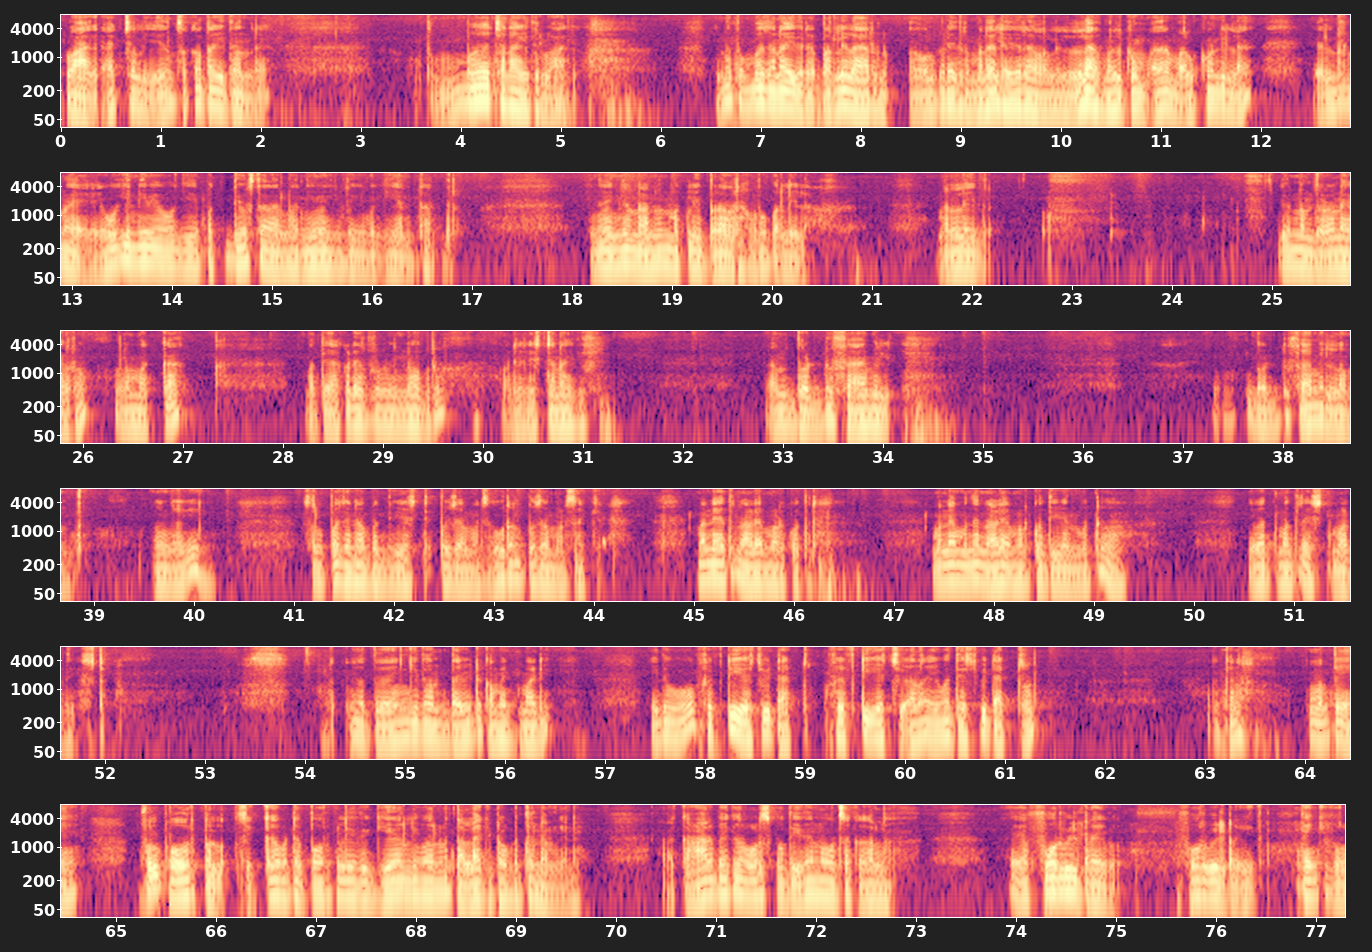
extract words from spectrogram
ವ್ಲಾಗ್ ಆ್ಯಕ್ಚುಲಿ ಏನು ಸಖತ್ತಾಗಿತ್ತು ಅಂದರೆ ತುಂಬ ಚೆನ್ನಾಗಿತ್ತು ವ್ಲಾಗ್ ಇನ್ನೂ ತುಂಬ ಜನ ಇದ್ದಾರೆ ಬರಲಿಲ್ಲ ಯಾರೂ ಒಳಗಡೆ ಇದ್ದರು ಮನೇಲಿ ಇದ್ದಾರೆ ಅವರೆಲ್ಲ ಮಲ್ಕೊಂ ಅಂದರೆ ಮಲ್ಕೊಂಡಿಲ್ಲ. ಎಲ್ಲರೂ ಹೋಗಿ, ನೀವೇ ಹೋಗಿ ಪಕ್ಕ ದೇವಸ್ಥಾನ ಅಲ್ವಾ, ನೀವೇ ಹೋಗಿ ಹೋಗಿ ಅಂತ ಅಂದರು. ಇನ್ನು, ಇನ್ನೂ ನನ್ನ ಮಕ್ಳು ಇಬ್ಬರು ಅವ್ರೆ, ಅವರು ಬರಲಿಲ್ಲ. ಮನೇಲೇ ಇದ್ದರು ಇವ್ರು ನಮ್ಮ ದೊಡ್ಡಣ್ಣಯವರು ನಮ್ಮ ಅಕ್ಕ, ಮತ್ತು ಆ ಕಡೆ ಇನ್ನೊಬ್ಬರು ನೋಡಿ ಎಷ್ಟು ಚೆನ್ನಾಗಿದ್ದೀವಿ ನಮ್ಮ ದೊಡ್ಡ ಫ್ಯಾಮಿಲಿ. ದೊಡ್ಡ ಫ್ಯಾಮಿಲಿ ನಮ್ಮದು ಹಂಗಾಗಿ ಸ್ವಲ್ಪ ಜನ ಬಂದ್ವಿ ಅಷ್ಟೇ ಪೂಜೆ ಮಾಡ್ಸಿ, ಊರಲ್ಲಿ ಪೂಜೆ ಮಾಡ್ಸೋಕ್ಕೆ. ಮನೆ ಹತ್ರ ನಾಳೆ ಮಾಡ್ಕೋತಾರೆ. ಮನೆ ಮುಂದೆ ನಾಳೆ ಮಾಡ್ಕೋತೀವಿ ಅಂದ್ಬಿಟ್ಟು ಇವತ್ತು ಮಾತ್ರ ಇಷ್ಟು ಮಾಡಿದ್ವಿ ಅಷ್ಟೆ. ಇವತ್ತು ಹೆಂಗಿದೆ ಅಂತ ದಯವಿಟ್ಟು ಕಮೆಂಟ್ ಮಾಡಿ. ಇದು fifty H B tractor fifty H ಅಂದರೆ ಐವತ್ತು ಎಚ್ ಬಿ ಟ್ಯಾಕ್ಟ್ರು ಓಕೆನಾ ಮತ್ತು ಫುಲ್ ಪವರ್ಫುಲ್ಲು ಸಿಕ್ಕಾಪಟ್ಟೆ ಪವರ್ಫುಲ್ ಇದು ಗೇರ್ ಲಿವರ್ನು ತಳ್ಳಾಕಿಟ್ಟೋಗ್ಬಿಡುತ್ತೆ ನಮಗೇನೆ. ಆ ಕಾರ್ ಬೇಕಾದ್ರೆ ಓಡಿಸ್ಬೋದು, ಇದನ್ನು ಓಡ್ಸೋಕ್ಕಾಗಲ್ಲ. Four wheel drive four wheel drive ಇದು ಥ್ಯಾಂಕ್ ಯು ಫಾರ್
